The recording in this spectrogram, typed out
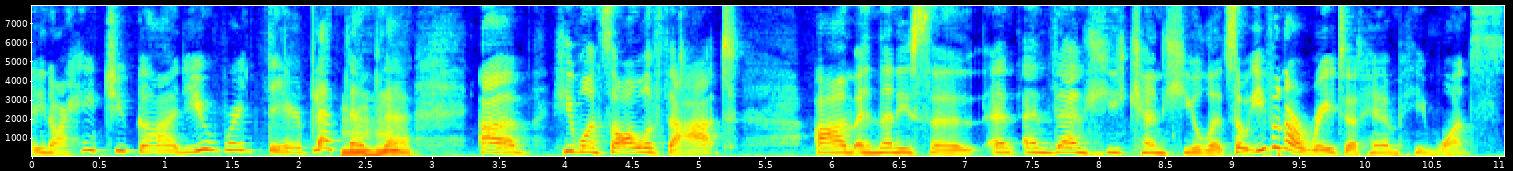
You know, I hate you, God. You weren't there. Blah blah Mm-hmm. blah. Um, he wants all of that, um, and then he says, and and then he can heal it. So even our rage at him, he wants.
